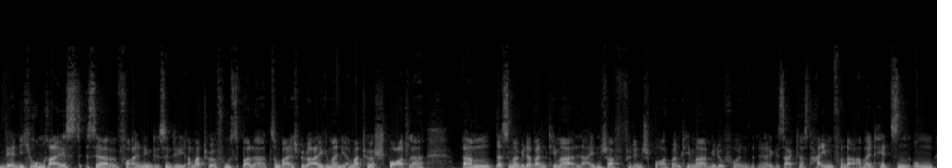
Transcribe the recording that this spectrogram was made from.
Wer nicht rumreist, ist ja vor allen Dingen sind die Amateurfußballer zum Beispiel oder allgemein die Amateursportler. Ähm, da sind wir wieder beim Thema Leidenschaft für den Sport, beim Thema, wie du vorhin äh, gesagt hast, heim von der Arbeit hetzen, um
